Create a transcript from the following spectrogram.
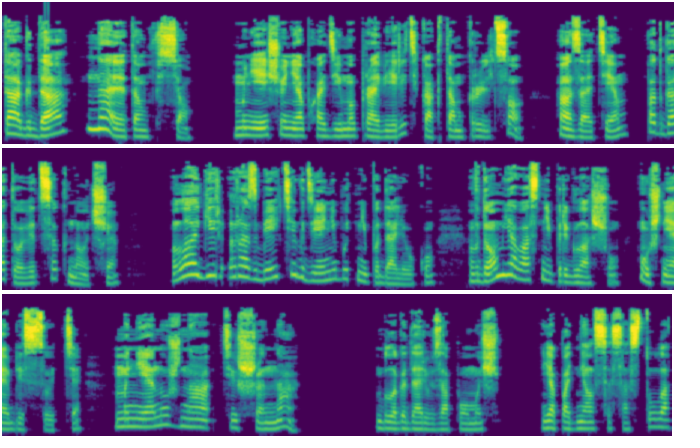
«Тогда на этом все. Мне еще необходимо проверить, как там крыльцо, а затем подготовиться к ночи. Лагерь разбейте где-нибудь неподалеку. В дом я вас не приглашу, уж не обессудьте. Мне нужна тишина. Благодарю за помощь. Я поднялся со стула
